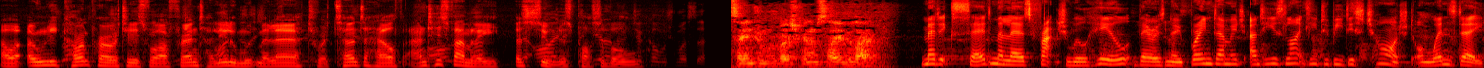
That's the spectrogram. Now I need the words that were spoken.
Our only current priority is for our friend Halil Umut Meler to return to health and his family as soon as possible. Medics said Meler's fracture will heal, there is no brain damage, and he is likely to be discharged on Wednesday.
